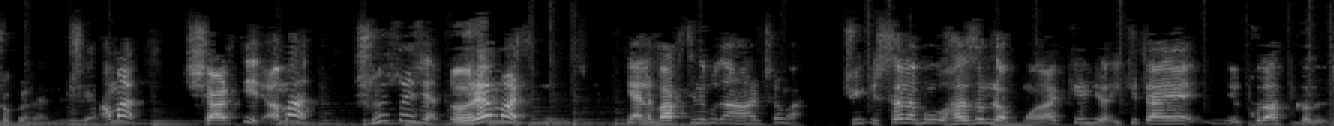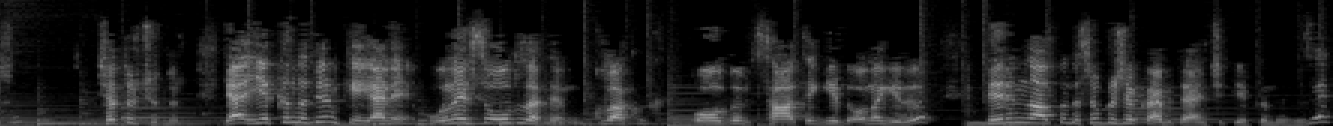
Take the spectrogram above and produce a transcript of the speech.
çok önemli bir şey. Ama şart değil. Ama şunu söyleyeceğim. Öğrenme artık. Yani vaktini buna harcama. Çünkü sana bu hazır lokma olarak geliyor. İki tane e, kulaklık alıyorsun. Çatır çutur. Yani yakında diyorum ki yani onun hepsi oldu zaten. Kulaklık oldu, saate girdi, ona girdi. Derinin altında da sokacaklar bir tane çip yakında bize.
